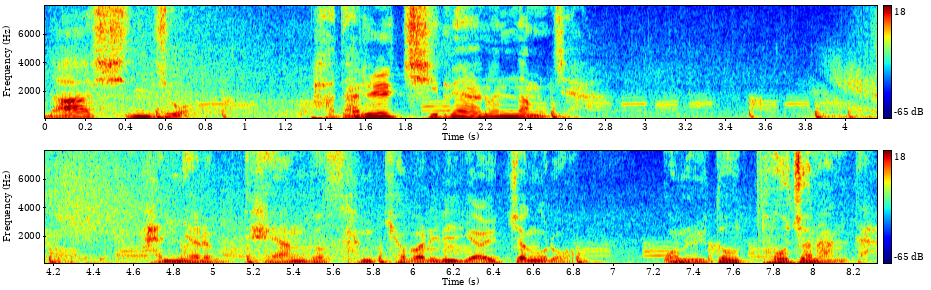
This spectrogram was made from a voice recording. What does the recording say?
나 신지원 바다를 지배하는 남자. 한여름 태양도 삼켜버릴 열정으로 오늘도 도전한다.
